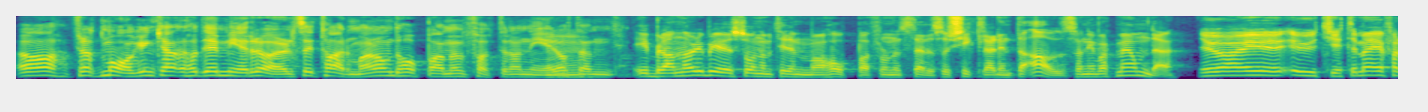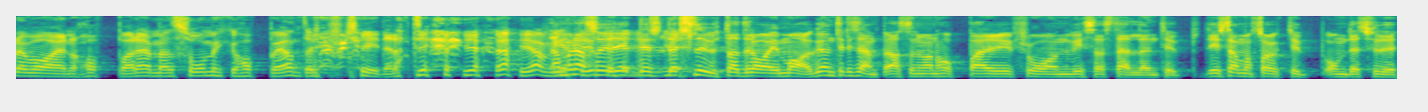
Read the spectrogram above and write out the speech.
Ja, för att magen kan, det är mer rörelse i tarmarna om du hoppar med fötterna neråt Mm. än Ibland har det blivit så när till och med man hoppar från ett ställe så kittlar det inte alls. Har ni varit med om det? Nu har jag ju utgett mig för att vara en hoppare, men så mycket hoppar jag inte nu för tiden. Att jag, jag, jag Ja, men alltså, det, det, det slutar dra i magen till exempel. Alltså när man hoppar ifrån vissa ställen. Typ. Det är samma sak typ, om det skulle,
